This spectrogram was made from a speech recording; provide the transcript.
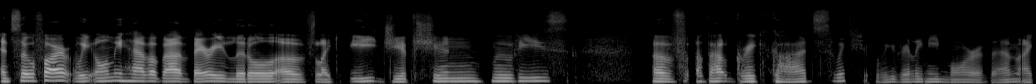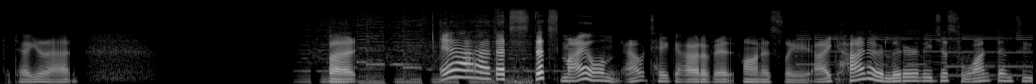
and so far, we only have about very little of like Egyptian movies of about Greek gods, which we really need more of them. I can tell you that. But yeah, that's that's my own outtake out of it. Honestly, I kind of literally just want them to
